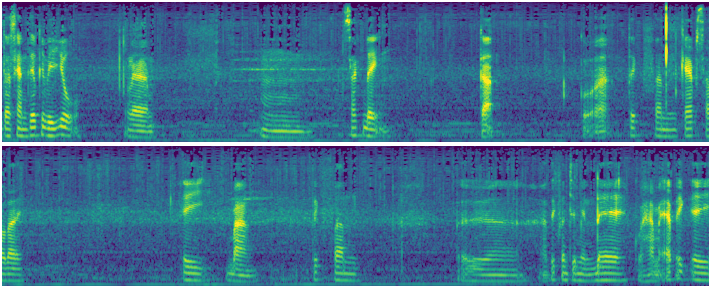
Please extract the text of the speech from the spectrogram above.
ta xem tiếp cái ví dụ là um, xác định cận của tích phân kép sau đây. Y bằng tích phân từ à, tích phân trên miền D của hàm fxy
